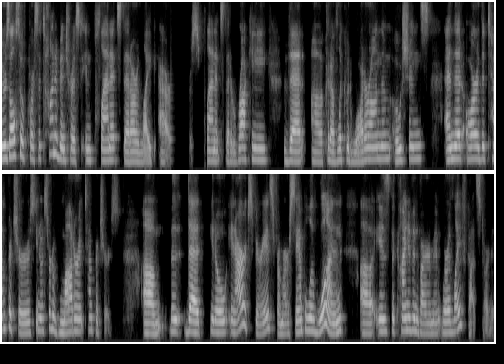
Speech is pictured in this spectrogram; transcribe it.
There's also, of course, a ton of interest in planets that are like ours, planets that are rocky, that uh, could have liquid water on them, oceans, and that are the temperatures, you know, sort of moderate temperatures. Um, that, you know, in our experience from our sample of one, uh, is the kind of environment where life got started.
